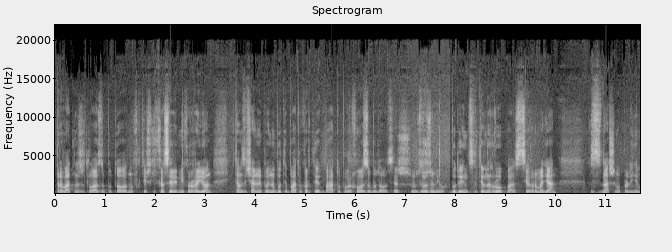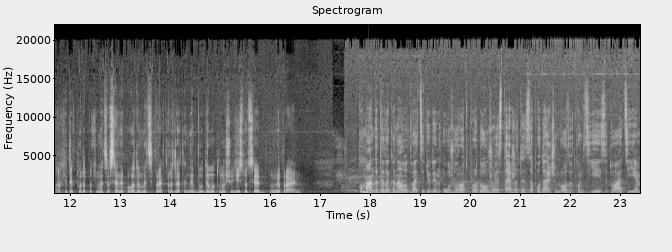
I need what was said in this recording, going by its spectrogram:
приватна житлова забудова, ну фактично красивий мікрорайон, і там, звичайно, не повинно бути багато квартир, багатоповерхова забудова. Це ж зрозуміло. Буде ініціативна група з цих громадян. З нашим управлінням архітектури, поки ми це все не погодимо, ми ці проекти розглядати не будемо, тому що дійсно це неправильно. Команда телеканалу 21 Ужгород продовжує стежити за подальшим розвитком цієї ситуації.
